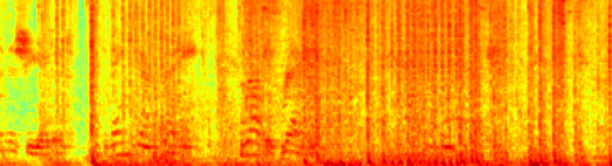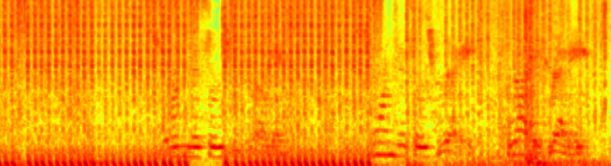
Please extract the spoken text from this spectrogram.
initiated. Main deck ready. Rocket ready. Swarm missiles reloading. Swarm missiles ready. Rocket ready.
